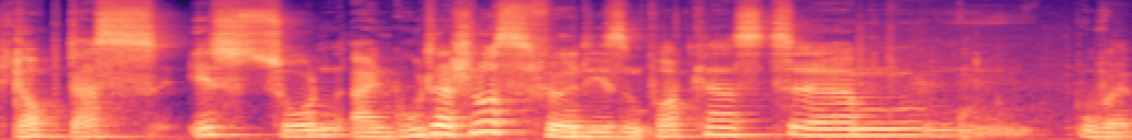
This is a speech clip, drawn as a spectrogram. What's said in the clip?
Ich glaube, das ist schon ein guter Schluss für diesen Podcast. Ähm, Uwe,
